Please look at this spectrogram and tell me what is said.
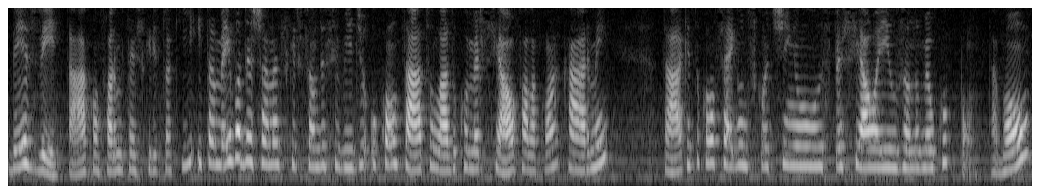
BV, tá? Conforme tá escrito aqui. E também vou deixar na descrição desse vídeo o contato lá do comercial, fala com a Carmen, tá? Que tu consegue um descontinho especial aí usando o meu cupom, tá bom?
